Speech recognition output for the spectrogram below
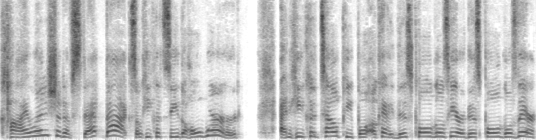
Kyland should have stepped back so he could see the whole word and he could tell people, okay, this pole goes here, this pole goes there.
